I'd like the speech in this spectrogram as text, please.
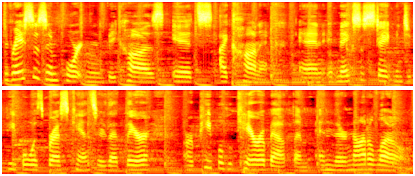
The race is important because it's iconic and it makes a statement to people with breast cancer that there are people who care about them and they're not alone.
